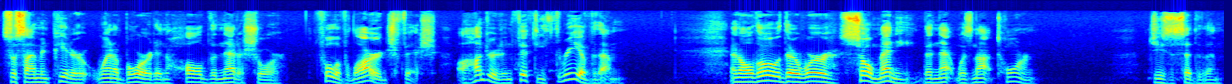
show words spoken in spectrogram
So Simon Peter went aboard and hauled the net ashore, full of large fish, a hundred and fifty three of them. And although there were so many, the net was not torn. Jesus said to them,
